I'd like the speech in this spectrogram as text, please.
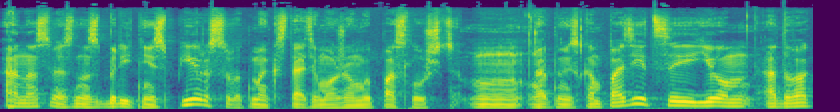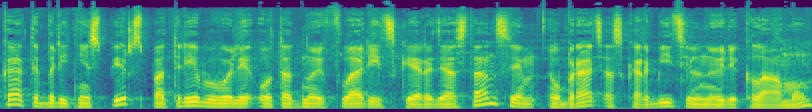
она связана с Бритни Спирс. Вот мы, кстати, можем и послушать одну из композиций ее. Адвокаты Бритни Спирс потребовали от одной флоридской радиостанции убрать оскорбительную рекламу,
